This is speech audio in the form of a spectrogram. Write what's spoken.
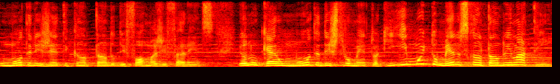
um monte de gente cantando de formas diferentes, eu não quero um monte de instrumento aqui, e muito menos cantando em latim.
